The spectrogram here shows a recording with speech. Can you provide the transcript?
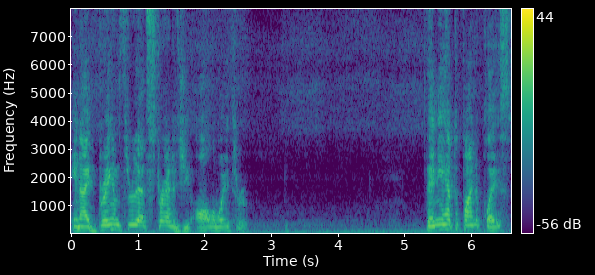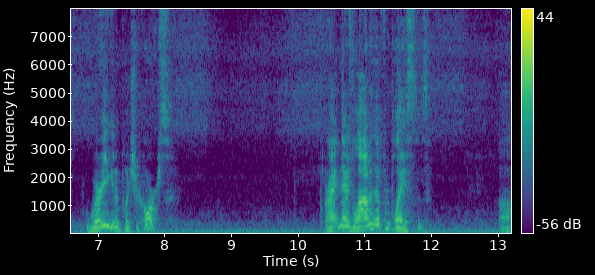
And I bring them through that strategy all the way through. Then you have to find a place where you're going to put your course. Right? And there's a lot of different places. Uh,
